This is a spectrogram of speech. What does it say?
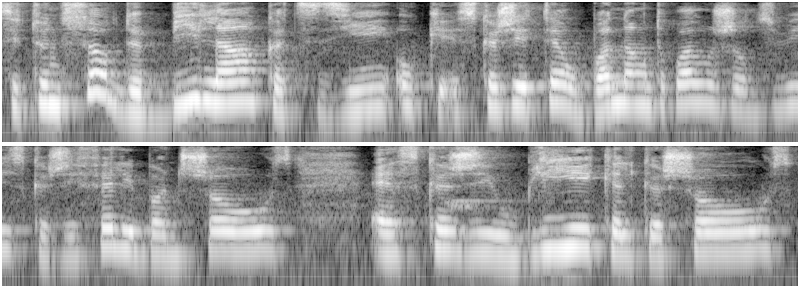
C'est une sorte de bilan quotidien. OK, est-ce que j'étais au bon endroit aujourd'hui? Est-ce que j'ai fait les bonnes choses? Est-ce que j'ai oublié quelque chose?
